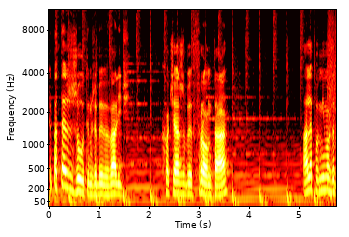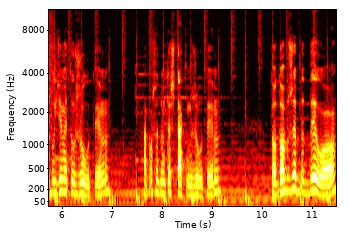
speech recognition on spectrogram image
Chyba też żółtym, żeby wywalić chociażby fronta. Ale pomimo, że pójdziemy tu żółtym, a poszedłbym też takim żółtym, to dobrze by było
